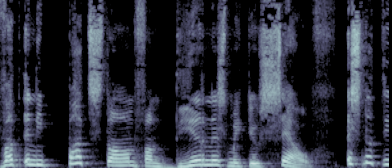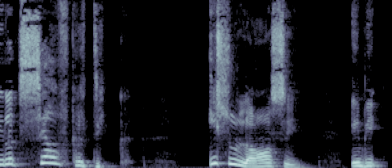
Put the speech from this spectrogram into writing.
wat in die pad staan van deernis met jouself is natuurlik selfkritiek, isolasie en die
